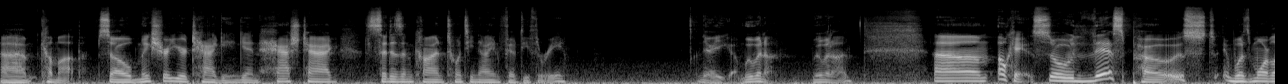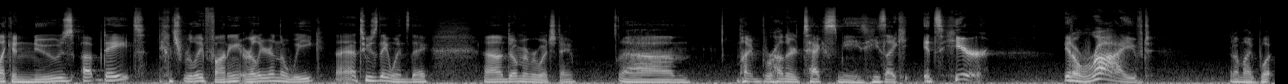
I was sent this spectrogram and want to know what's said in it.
um, come up. So make sure you're tagging again, hashtag CitizenCon2953. There you go. Moving on. Moving on. Um, okay, so this post was more of like a news update. It's really funny. Earlier in the week, eh, Tuesday, Wednesday, uh, don't remember which day. Um, my brother texts me. He's like, "It's here. It arrived." And I'm like, "What?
